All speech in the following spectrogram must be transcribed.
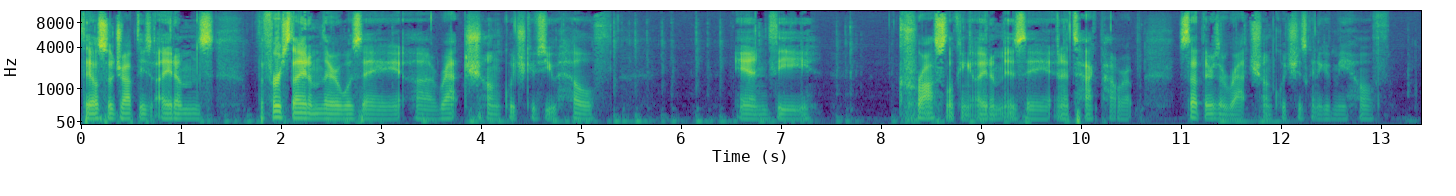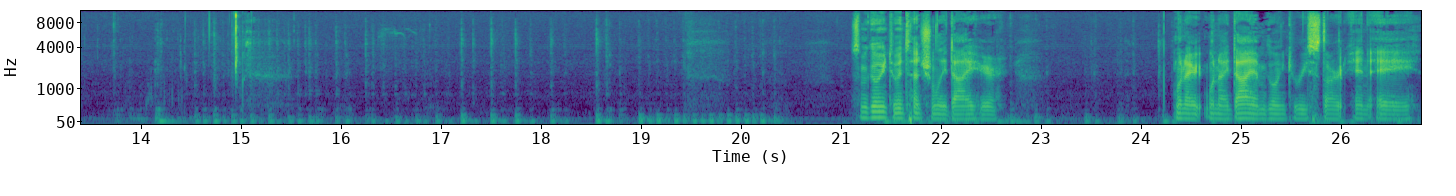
They also drop these items. The first item there was a uh, rat chunk, which gives you health, and the cross-looking item is a an attack power-up. So that there's a rat chunk, which is going to give me health. So I'm going to intentionally die here. When I when I die, I'm going to restart in a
